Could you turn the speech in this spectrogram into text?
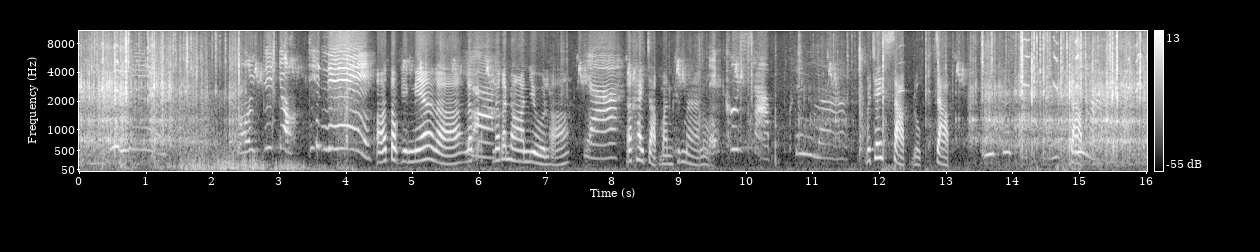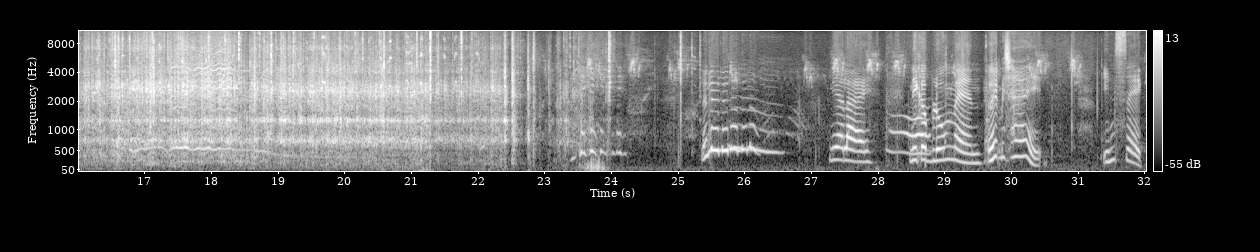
Wo ist die doch die Nähe? อ๋อตกอย่างเนี้ยเหรอ แล้วค่ะแล้วก็นอนอยู่เหรอ Ja, แล้วใครจับมันขึ้นมาลูก ich kann sapp prima. ไม่ใช่สับลูกจับ Ich kann Sapp. เร็วๆเร็วๆเร็วๆเร็วๆนี่อะไร นี่ก็บลูมแมน เอ้ย ไม่ใช่ อินเสก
